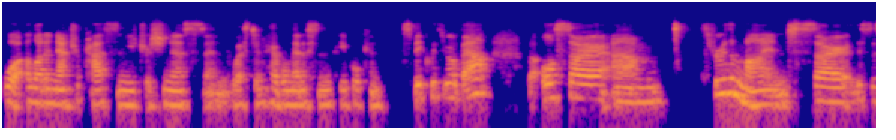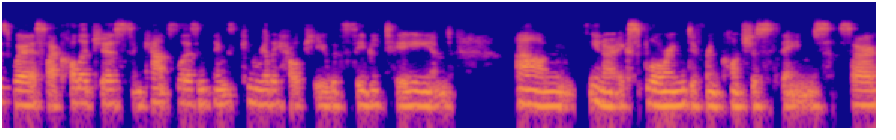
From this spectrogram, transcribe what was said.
what a lot of naturopaths and nutritionists and Western herbal medicine people can speak with you about, but also um, through the mind. So this is where psychologists and counselors and things can really help you with CBT and um, you know exploring different conscious themes. So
